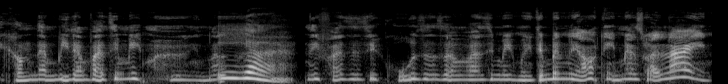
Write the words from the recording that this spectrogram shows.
Die kommen dann wieder, weil sie mich mögen. Ne? Ja, Nicht, weil sie sich gruseln, sondern weil sie mich mögen. Dann bin ich auch nicht mehr so allein.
